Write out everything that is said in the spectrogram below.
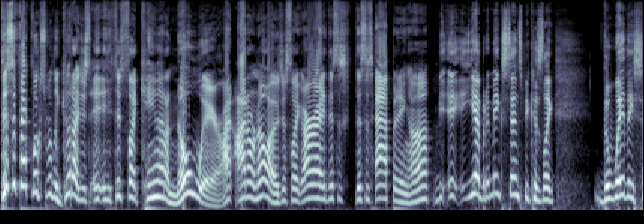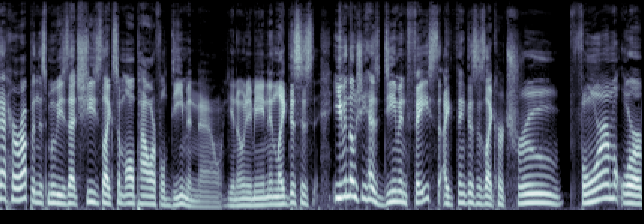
This effect looks really good. I just it, it just like came out of nowhere. I I don't know. I was just like, all right, this is this is happening, huh? I- yeah, but it makes sense because like the way they set her up in this movie is that she's like some all-powerful demon now. You know what I mean? And like this is even though she has demon face, I think this is like her true form or.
